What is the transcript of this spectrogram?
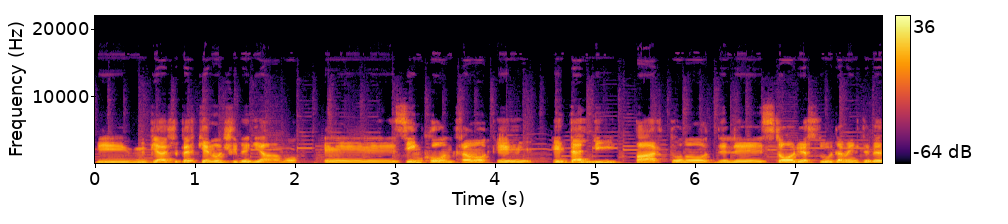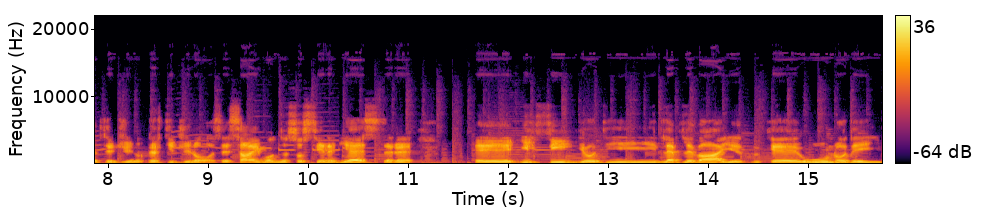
mi, mi piace perché non ci vediamo e si incontrano e, e da lì partono delle storie assolutamente vertigino- vertiginose Simon sostiene di essere eh, il figlio di Lev Levayev, che è uno dei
